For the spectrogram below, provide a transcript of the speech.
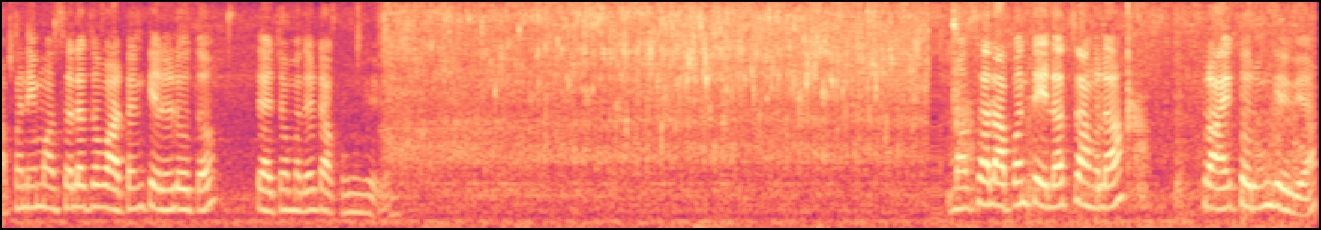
आपण हे मसाल्याचं वाटण केलेलं होतं. त्याच्यामध्ये टाकून घेऊया. मसाला आपण तेलात चांगला फ्राय करून घेऊया.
